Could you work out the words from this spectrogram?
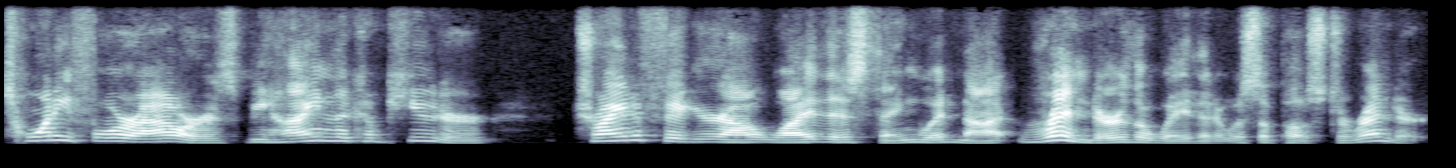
24 hours behind the computer trying to figure out why this thing would not render the way that it was supposed to render.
